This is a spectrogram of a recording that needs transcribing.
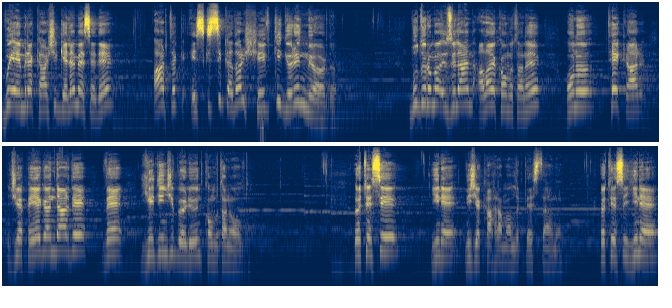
Bu emre karşı gelemese de artık eskisi kadar şevki görünmüyordu. Bu duruma üzülen alay komutanı onu tekrar cepheye gönderdi ve 7. bölüğün komutanı oldu. Ötesi yine nice kahramanlık destanı. Ötesi yine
